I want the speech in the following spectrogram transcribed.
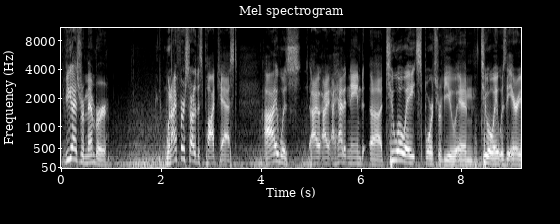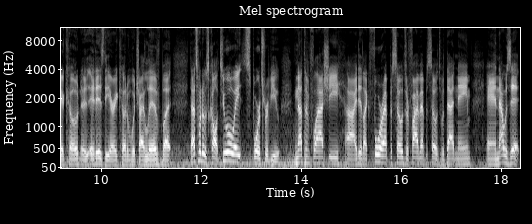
if you guys remember, when I first started this podcast, I was I, I had it named uh, 208 Sports Review, and 208 was the area code. It is the area code of which I live, but that's what it was called 208 Sports Review. Nothing flashy. Uh, I did like four episodes or five episodes with that name, and that was it.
